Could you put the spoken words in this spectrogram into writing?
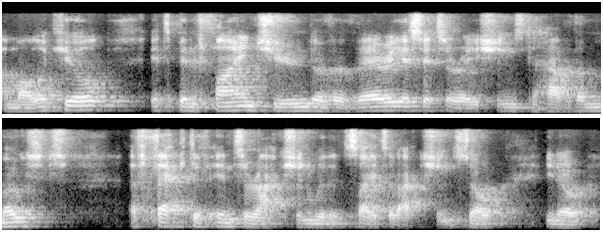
a molecule, it's been fine-tuned over various iterations to have the most effective interaction with its site of action. So, you know,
